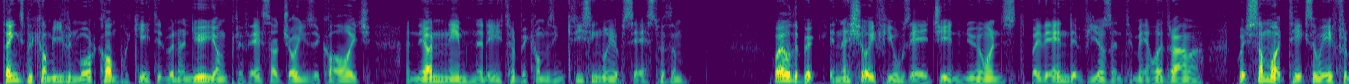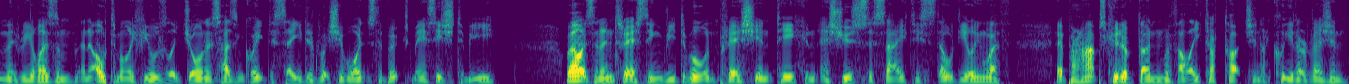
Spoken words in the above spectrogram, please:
Things become even more complicated when a new young professor joins the college, and the unnamed narrator becomes increasingly obsessed with him. While the book initially feels edgy and nuanced, by the end it veers into melodrama, which somewhat takes away from the realism, and it ultimately feels like Jonas hasn't quite decided what she wants the book's message to be. While it's an interesting, readable, and prescient take on issues society is still dealing with, it perhaps could have done with a lighter touch and a clearer vision.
